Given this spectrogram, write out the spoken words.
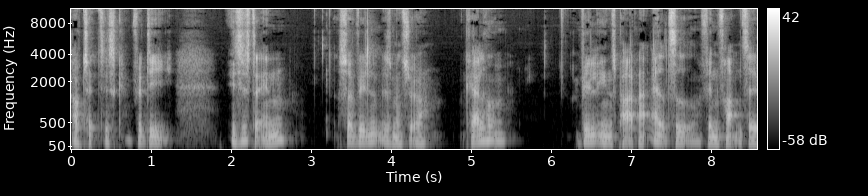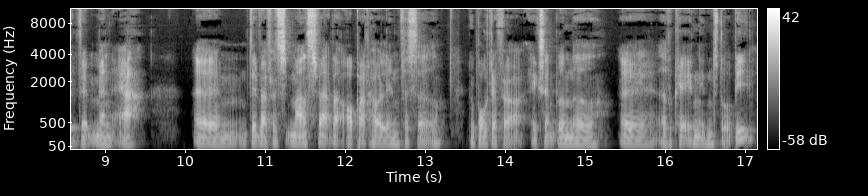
autentisk. Fordi i sidste ende, så vil, hvis man søger kærligheden, vil ens partner altid finde frem til, hvem man er. Øhm, det er i hvert fald meget svært at opretholde en facade. Nu brugte jeg før eksemplet med øh, advokaten i den store bil,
